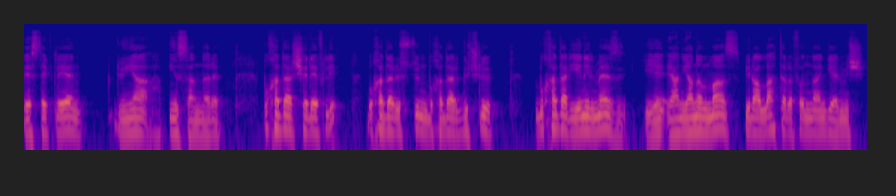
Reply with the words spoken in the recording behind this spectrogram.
destekleyen dünya insanları bu kadar şerefli, bu kadar üstün, bu kadar güçlü, bu kadar yenilmez, yani yanılmaz bir Allah tarafından gelmiş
